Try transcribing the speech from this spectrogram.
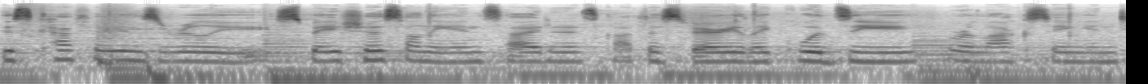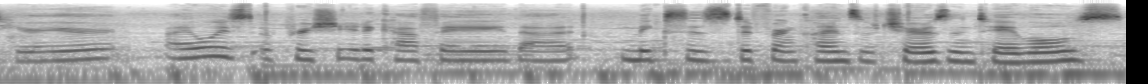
This cafe is really spacious on the inside and it's got this very like woodsy, relaxing interior. I always appreciate a cafe that mixes different kinds of chairs and tables.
